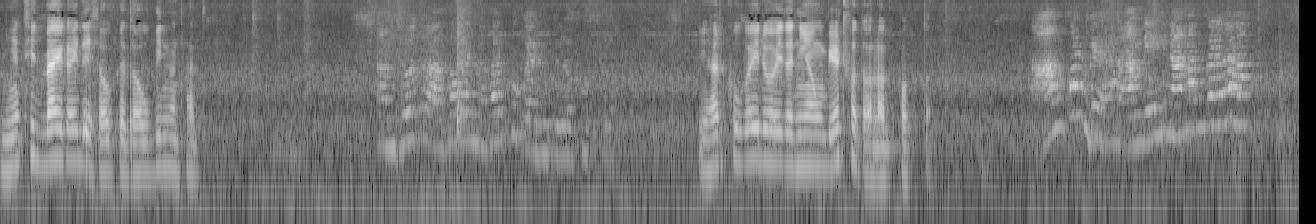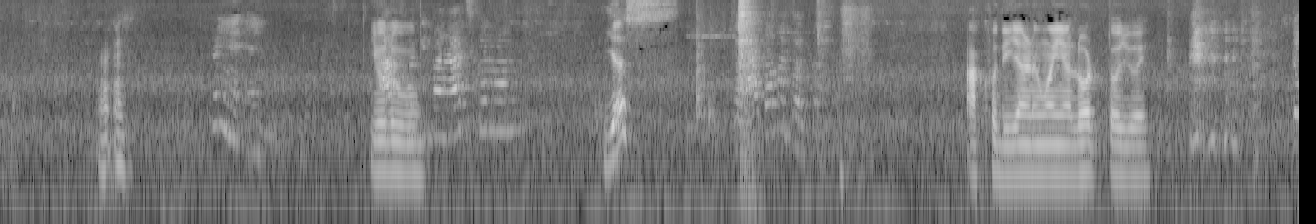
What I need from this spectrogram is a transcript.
અહીંયાથી જ બાય કહી દઈશ ઓકે તો ઊભી ન થતી. એ હરખું કર્યું હોય તો ત્યાં હું બેઠો તો લગભગ તો. યોલું. કોણ બે આમ બે આમ આમ કરે હા હમ. એ ઓલું આજ કરવાનું યસ તો આ તમે કરતા આખો દી જાણે હું અહીંયા લોટતો જ હોય. તો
